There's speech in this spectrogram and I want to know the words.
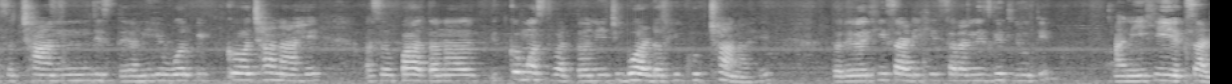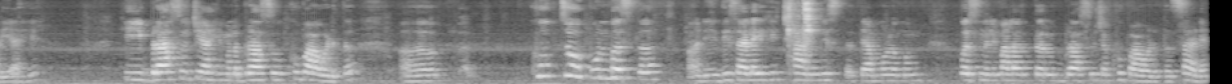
असं छान दिसते आणि हे वर्क इतकं छान आहे. असं पाहताना इतकं मस्त वाटतं आणि याची बॉर्डर ही खूप छान आहे. तर ही साडी ही सरांनीच घेतली होती आणि ही एक साडी आहे. ही ब्रासोची आहे मला ब्रासो खूप आवडतं. खूप चोपून बसतं आणि दिसायलाही छान दिसतं. त्यामुळं मग पर्सनली मला तर ब्रासोच्या खूप आवडतात साड्या.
